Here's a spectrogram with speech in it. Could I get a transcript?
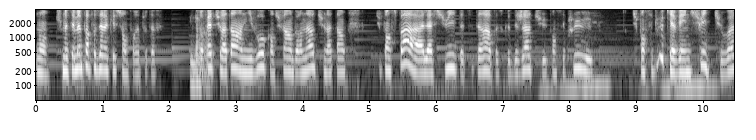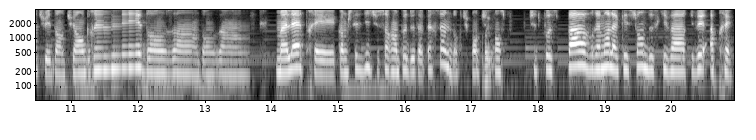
non, je m'étais même pas posé la question pour être tout à fait. En fait, tu atteins un niveau quand tu fais un burn-out, tu n'atteins, tu penses pas à la suite, etc. Parce que déjà, tu pensais plus, tu pensais plus qu'il y avait une suite, tu vois. Tu es dans, tu es engrainé dans un, dans un mal-être et comme je t'ai dit, tu sors un peu de ta personne, donc tu, tu penses, tu te poses pas vraiment la question de ce qui va arriver après.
